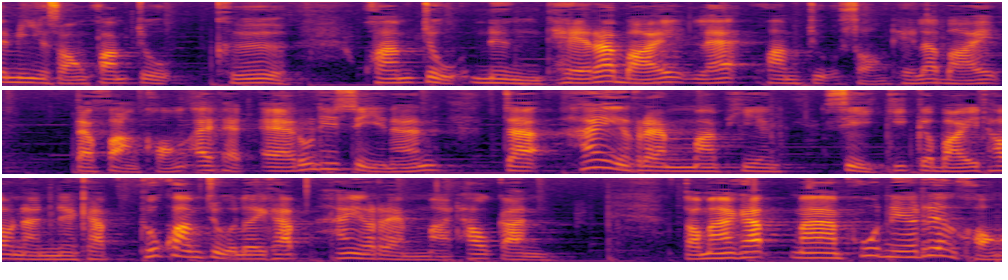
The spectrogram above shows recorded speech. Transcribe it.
จะมีอยู่ 2 ความจุ คือความจุ1 TB และความจุ2 TB แต่ฝั่งของ iPad Air รุ่นที่ 4 นั้น จะให้ RAM มาเพียง4 GB เท่านั้นนะครับ ทุกความจุเลยครับ ให้ RAM มาเท่ากัน ต่อมาครับ มาพูดในเรื่องของ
